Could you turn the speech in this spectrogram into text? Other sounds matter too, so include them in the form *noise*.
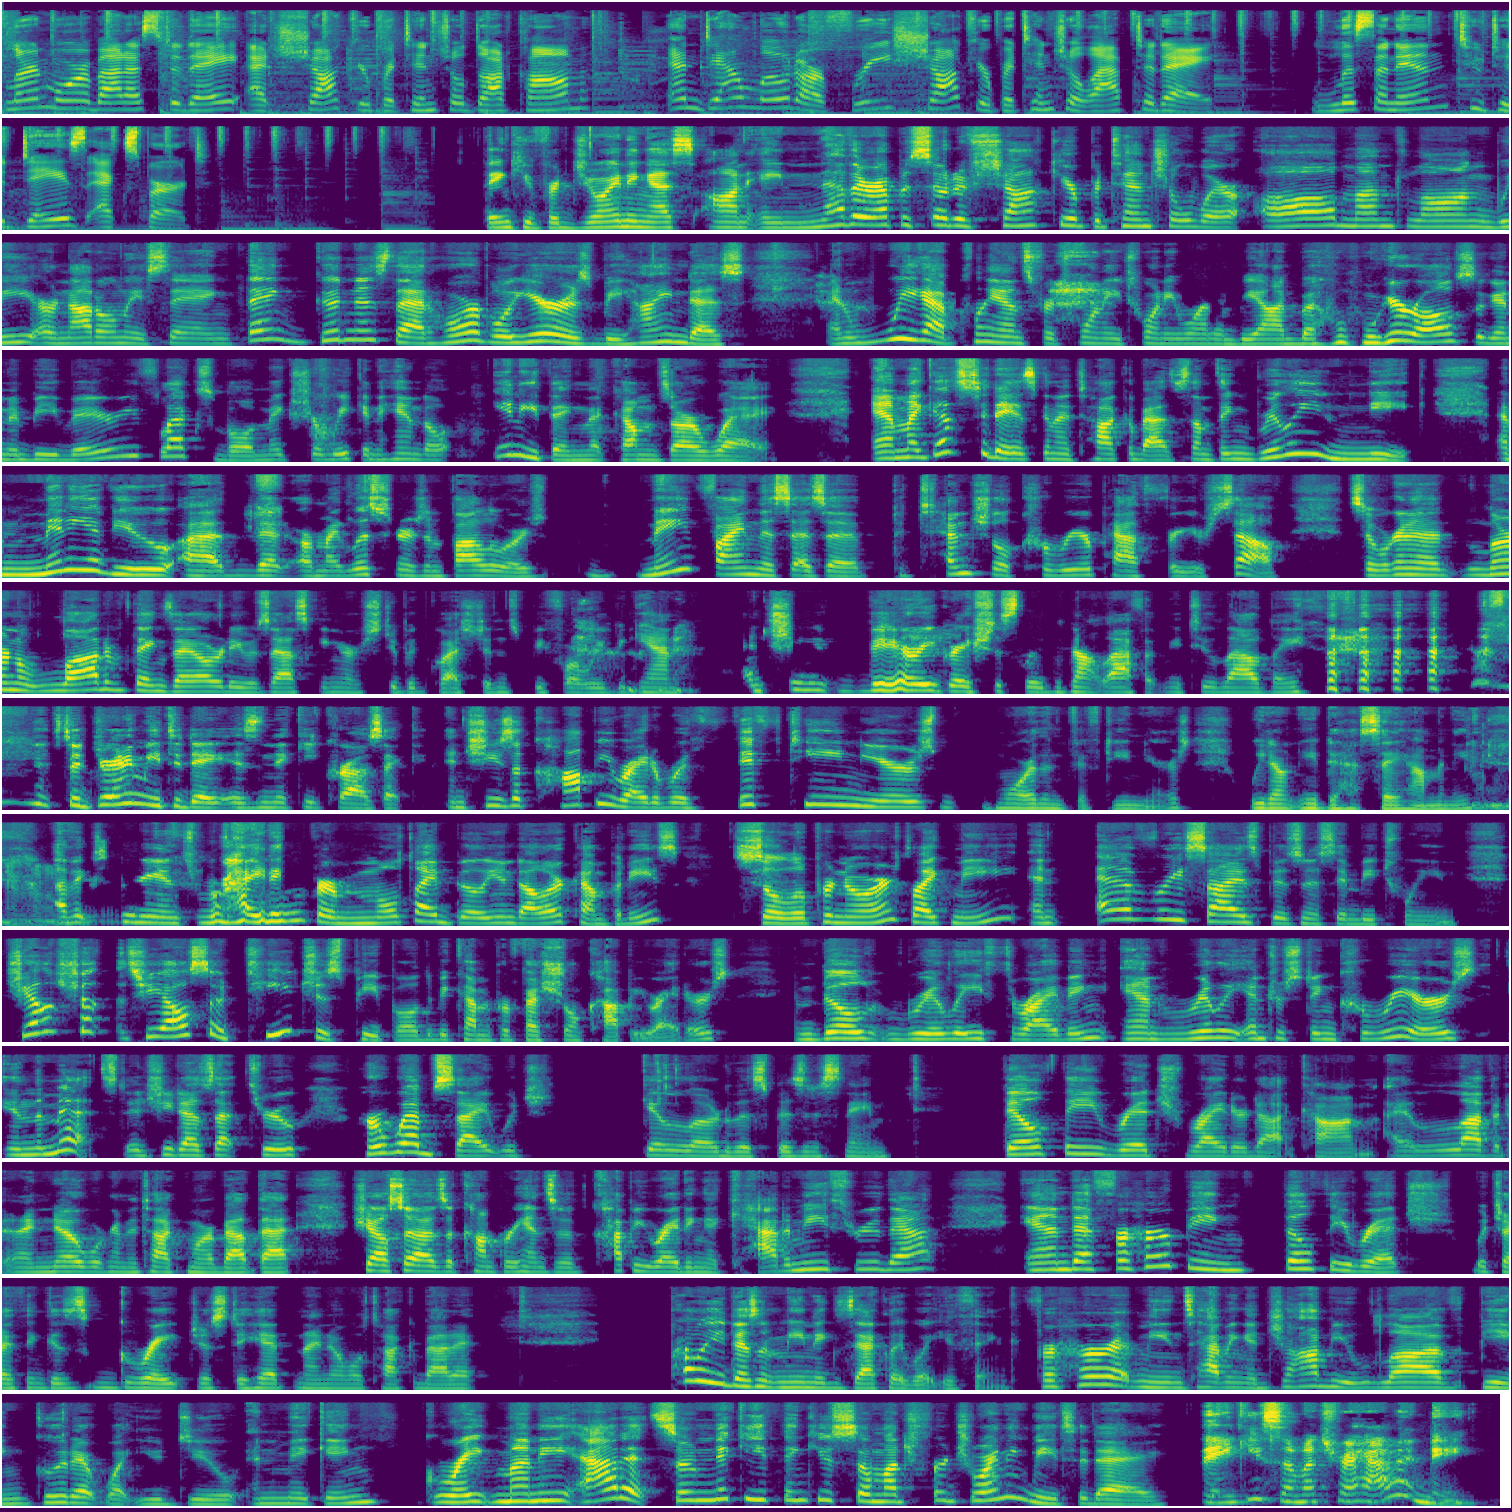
Learn more about us today at shockyourpotential.com and download our free Shock Your Potential app today. Listen in to today's expert. Thank you for joining us on another episode of Shock Your Potential, where all month long we are not only saying, thank goodness that horrible year is behind us, and we got plans for 2021 and beyond, but *laughs* we're also going to be very flexible and make sure we can handle anything that comes our way. And my guest today is going to talk about something really unique. And many of you uh, that are my listeners and followers may find this as a potential career path for yourself. So we're going to learn a lot of things. I already was asking her stupid questions before we began. *laughs* And she very graciously did not laugh at me too loudly. *laughs* so joining me today is Nikki Krawczyk, and she's a copywriter with 15 years, more than 15 years. We don't need to say how many *laughs* of experience writing for multi-billion dollar companies, solopreneurs like me, and every size business in between. She also she also teaches people to become professional copywriters and build really thriving and really interesting careers in the midst. And she does that through her website, which get a load of this business name filthyrichwriter.com. I love it. And I know we're going to talk more about that. She also has a comprehensive copywriting academy through that. And uh, for her being filthy rich, which I think is great just to hit, and I know we'll talk about it, probably doesn't mean exactly what you think. For her, it means having a job you love, being good at what you do, and making great money at it. So, Nikki, thank you so much for joining me today. Thank you so much for having me.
